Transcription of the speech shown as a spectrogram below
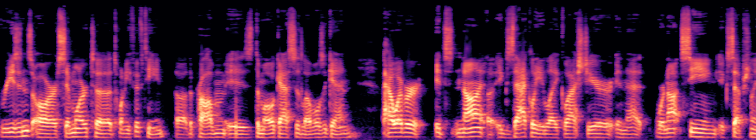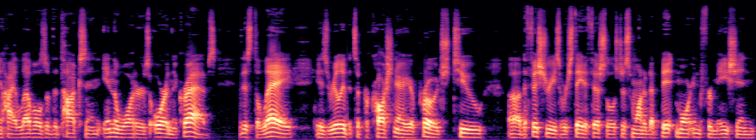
reasons are similar to 2015. Uh, the problem is domoic acid levels again. However, it's not uh, exactly like last year in that we're not seeing exceptionally high levels of the toxin in the waters or in the crabs. This delay is really it's a precautionary approach to uh, the fisheries where state officials just wanted a bit more information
